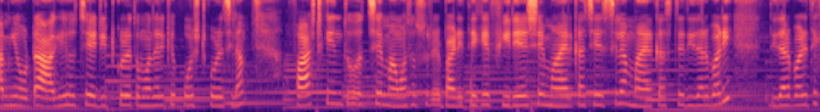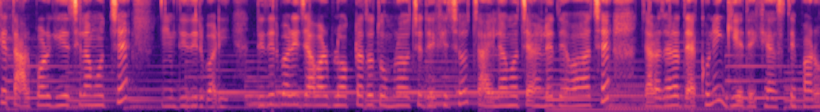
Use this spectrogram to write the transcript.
আমি ওটা আগে হচ্ছে এডিট করে তোমাদেরকে পোস্ট করেছিলাম। ফার্স্ট কিন্তু হচ্ছে মামা শ্বশুরের বাড়ি থেকে ফিরে এসে মায়ের কাছে এসেছিলাম। মায়ের কাছ থেকে দিদার বাড়ি। দিদার বাড়ি থেকে তারপর গিয়েছিলাম হচ্ছে দিদির বাড়ি। দিদির বাড়ি যাওয়ার ব্লগটা তো তোমরা হচ্ছে দেখেছ, চাইলে আমার চ্যানেলে দেওয়া আছে, যারা যারা দেখোনি গিয়ে দেখে আসতে পারো।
